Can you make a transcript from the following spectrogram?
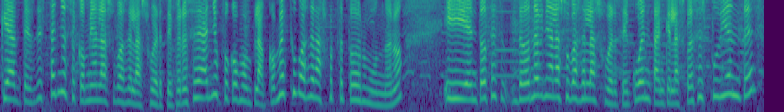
que antes de este año se comían las uvas de la suerte, pero ese año fue como en plan, comed uvas de la suerte todo el mundo, ¿no? Y entonces, ¿de dónde venían las uvas de la suerte? Cuentan que las clases pudientes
